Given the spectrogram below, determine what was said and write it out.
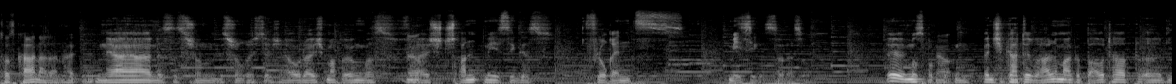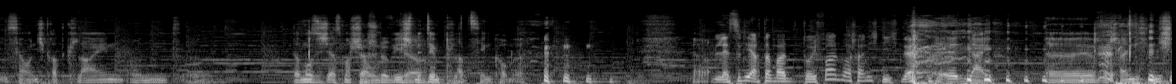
Toskana dann halt. Ne? Ja, ja, das ist schon, ist schon richtig. Ja. Oder ich mache irgendwas vielleicht ja. Strandmäßiges, Florenz-mäßiges oder so. Äh, muss mal ja. gucken. Wenn ich die Kathedrale mal gebaut habe, äh, die ist ja auch nicht gerade klein und äh, da muss ich erstmal schauen, stimmt, wie ich mit dem Platz hinkomme. Ja. Lässt du die Achterbahn durchfahren? Wahrscheinlich nicht, ne? Äh, nein, äh, wahrscheinlich nicht,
